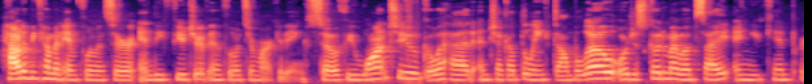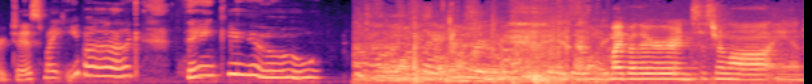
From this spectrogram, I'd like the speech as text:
how to become an influencer, and the future of influencer marketing. So if you want to, go ahead and check out the link down below or just go to my website and you can purchase my ebook. Thank you. My brother and sister-in-law and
